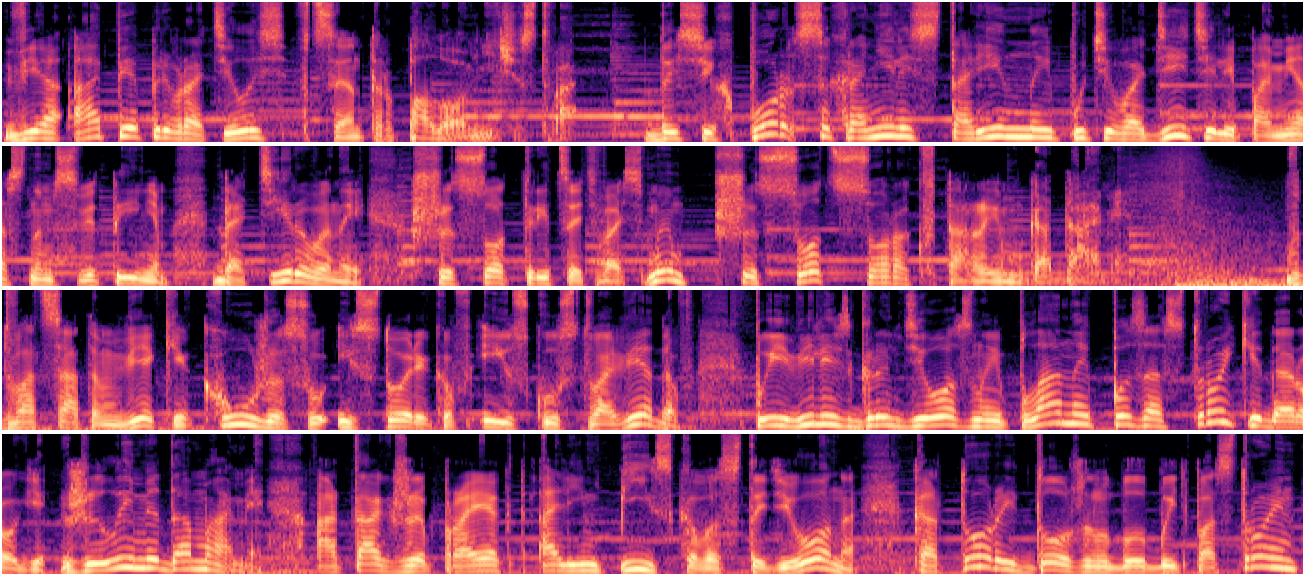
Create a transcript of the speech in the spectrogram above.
Виа Апия превратилась в центр паломничества. До сих пор сохранились старинные путеводители по местным святыням, датированные 638-642 годами. В 20 веке к ужасу историков и искусствоведов появились грандиозные планы по застройке дороги жилыми домами, а также проект Олимпийского стадиона, который должен был быть построен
